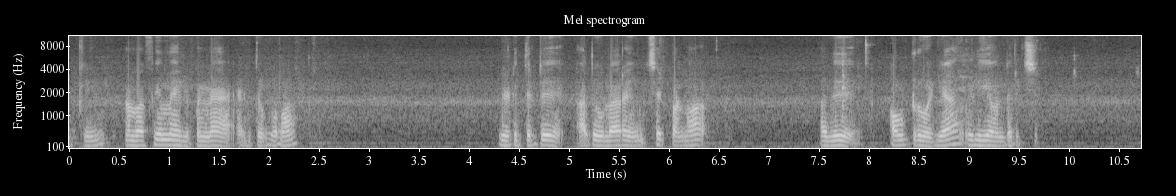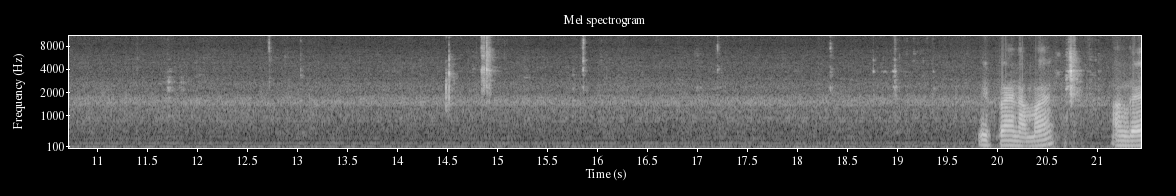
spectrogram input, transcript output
ஓகே. நம்ம ஃபீமேல் பின்னை எடுத்துக்கிறோம் எடுத்துட்டு அது உள்ளார இன்செர்ட் பண்ணால் அது அவுட்ரு வழியாக வெளியே வந்துடுச்சு இப்போ நம்ம அங்கே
